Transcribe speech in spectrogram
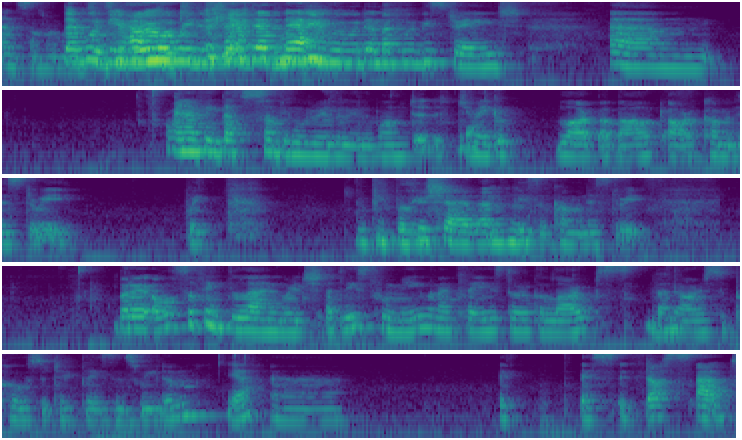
and some That would be you have no rude. That would Yeah. be rude and that would be strange. Um, and I think that's something we really, really wanted to Yeah. make a LARP about our common history with the people who share that Mhm. piece of common history. But I also think the language, at least for me, when I play historical LARPs that Mhm. are supposed to take place in Sweden, Yeah. uh, it it does add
